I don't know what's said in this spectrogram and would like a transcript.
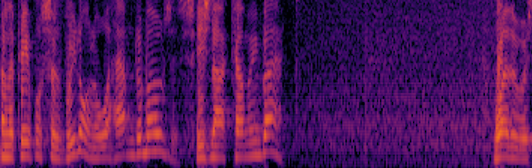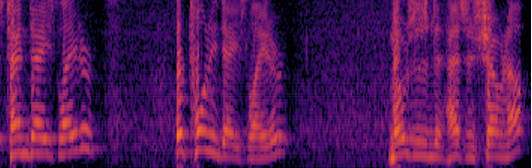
And the people said, we don't know what happened to Moses. He's not coming back. Whether it was 10 days later or 20 days later, Moses hasn't shown up.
